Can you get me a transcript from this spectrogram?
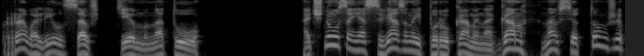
провалился в темноту. Очнулся я связанный по рукам и ногам на все том же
